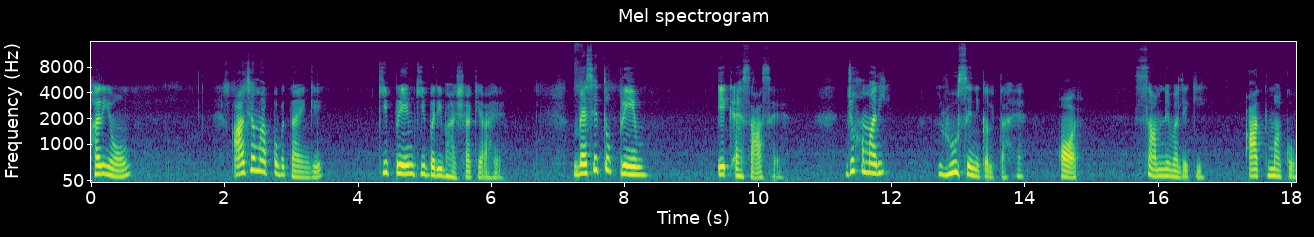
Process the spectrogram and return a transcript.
हरिओम। आज हम आपको बताएँगे कि प्रेम की परिभाषा क्या है। वैसे तो प्रेम एक एहसास है, जो हमारी रूह से निकलता है और सामने वाले की आत्मा को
